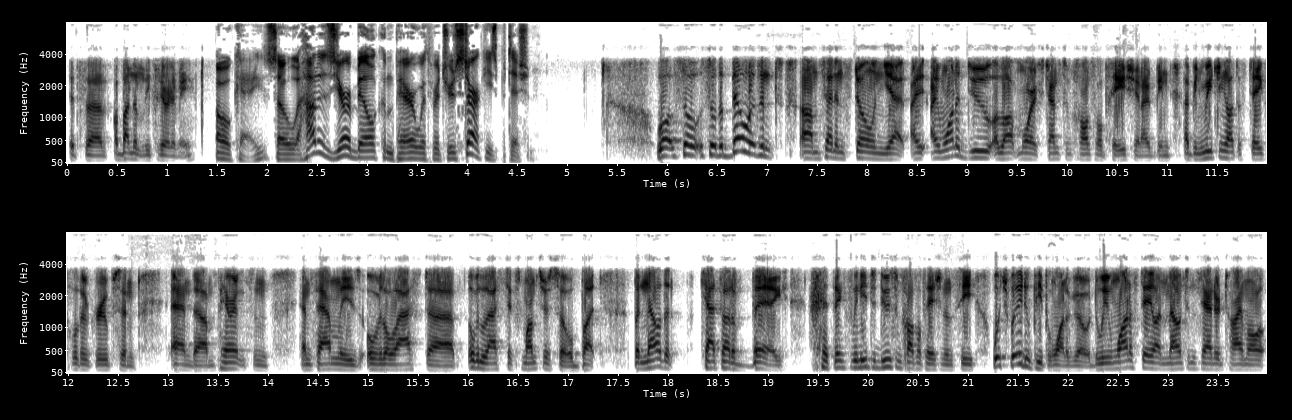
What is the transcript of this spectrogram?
it's uh, abundantly clear to me. Okay, so how does your bill compare with Richard Starkey's petition? Well, so so the bill isn't um, set in stone yet. I, I want to do a lot more extensive consultation. I've been I've been reaching out to stakeholder groups and and um, parents and, and families over the last uh, over the last six months or so. But but now that cat's out of bag, I think we need to do some consultation and see which way do people want to go. Do we want to stay on Mountain Standard Time all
